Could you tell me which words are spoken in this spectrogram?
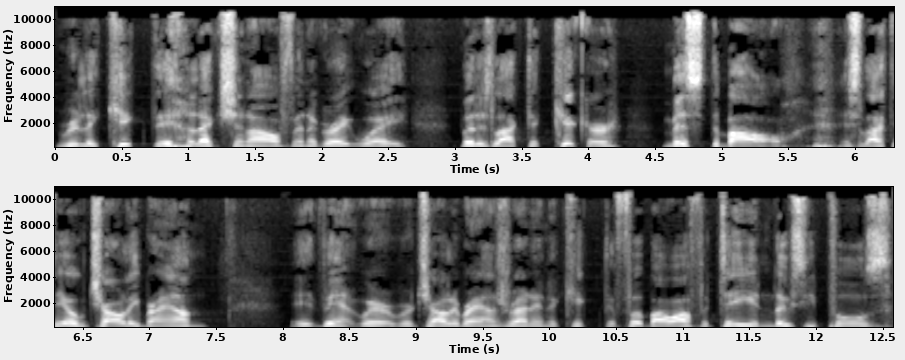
really kick the election off in a great way. But it's like the kicker missed the ball. it's like the old Charlie Brown event where, where Charlie Brown's running to kick the football off a tee and Lucy pulls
